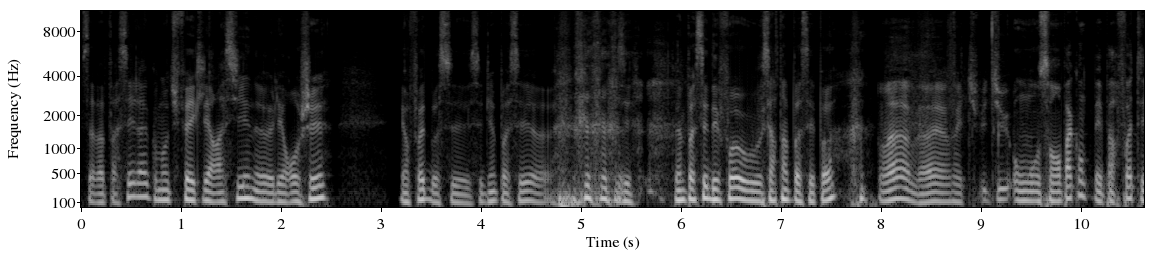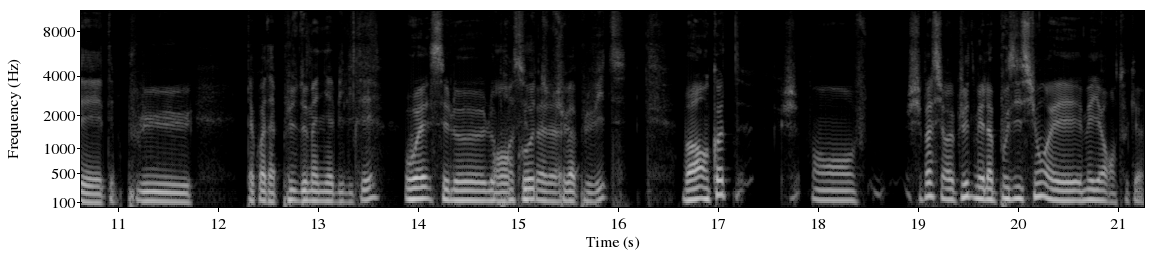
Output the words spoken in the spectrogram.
ça va passer là? Comment tu fais avec les racines, les rochers? Et en fait, bah, c'est bien passé. euh, c'est même passé des fois où certains passaient pas. Ouais, bah ouais, ouais, tu, tu- on, on s'en rend pas compte, mais parfois t'es t'es plus. T'as quoi T'as plus de maniabilité? Ouais, c'est le, le En principal. côte, tu vas plus vite? Bah, en côte, je, en- je sais pas si on aurait plus vite, mais la position est meilleure en tout cas.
